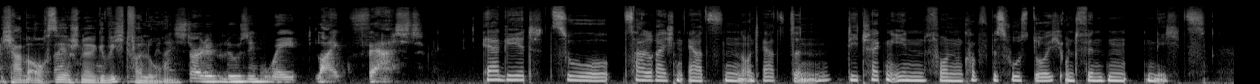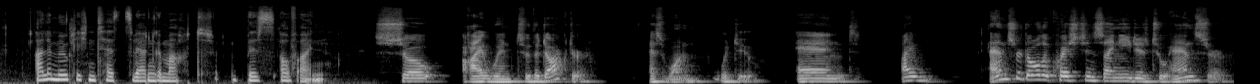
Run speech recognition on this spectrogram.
Ich habe auch sehr schnell Gewicht verloren. Er geht zu zahlreichen Ärzten und Ärztinnen. Die checken ihn von Kopf bis Fuß durch und finden nichts. Alle möglichen Tests werden gemacht, bis auf einen. So I went to the doctor, as one would do. And I answered all the questions I needed to answer.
